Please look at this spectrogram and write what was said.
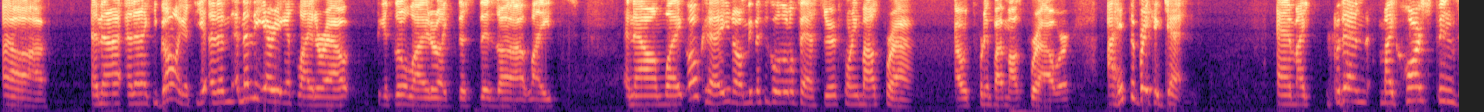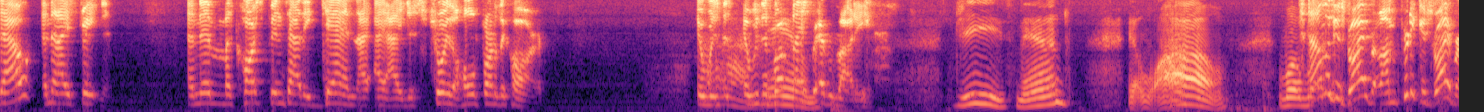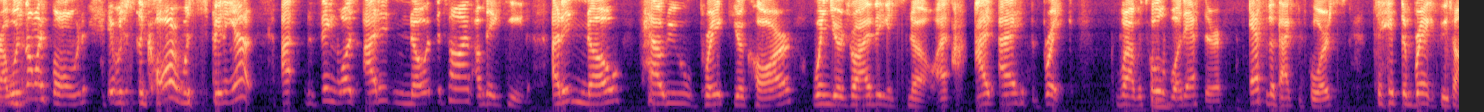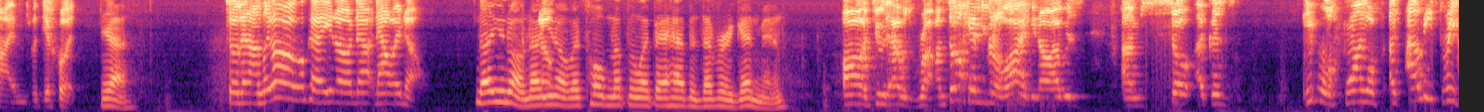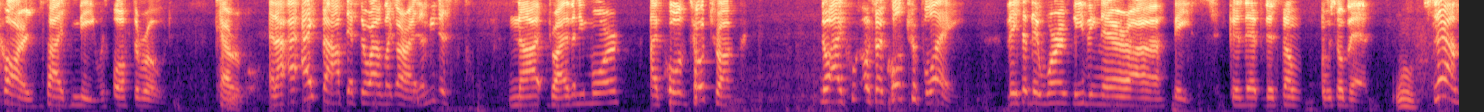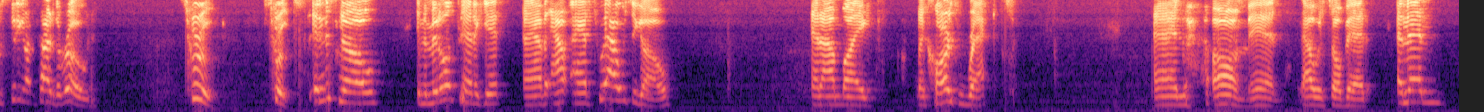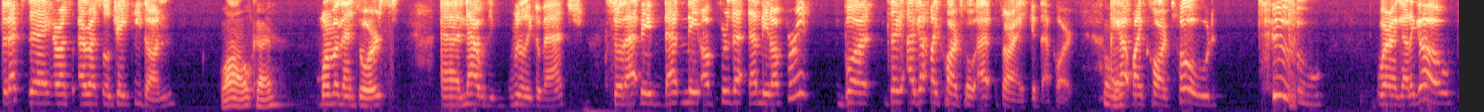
Uh, and then I, and then I keep going. I see, and then and then the area gets lighter out. It gets a little lighter. Like this, there's uh, lights, and now I'm like, okay, you know, maybe I could go a little faster, 20 miles per hour, 25 miles per hour. I hit the brake again, and my but then my car spins out, and then I straighten it, and then my car spins out again. I I, I destroy the whole front of the car. It was God it was a rough damn. night for everybody. Jeez, man. Yeah, wow. Well, And I'm a good driver. I'm a pretty good driver. I wasn't on my phone. It was just the car was spinning out. I, the thing was, I didn't know at the time. I was 18. I didn't know how to brake your car when you're driving in snow. I, I, I hit the brake. What I was told was after, after the fact, of course, to hit the brake a few times with your foot. yeah. So then I was like, oh, okay, you know, now, now I know. Now you know. Now you No. know. Let's hope nothing like that happens ever again, man. Oh, dude, that was rough. I'm so lucky I'm even alive. You know, I was, I'm so because people were flying off. Like, at least three cars besides me was off the road. Terrible. And I, I stopped after. I was like, all right, let me just not drive anymore. I called the tow truck. No, I oh, so I called AAA. They said they weren't leaving their uh, base because the, the snow was so bad. Oof. So now I'm sitting on the side of the road, screwed, screwed in the snow, in the middle of Connecticut. I have I have two hours to go, and I'm like, my car's wrecked, and oh man, that was so bad. And then the next day, I wrestled, I wrestled JT Dunn, Wow. Okay. one of my mentors, and that was a really good match. So that made that made up for that. That made up for it. But I got my car towed. uh, Sorry, I skipped that part. I got my car towed to where I gotta go.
